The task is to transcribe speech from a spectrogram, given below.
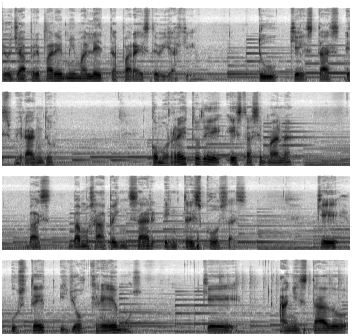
Yo ya preparé mi maleta para este viaje. ¿Tú qué estás esperando? Como reto de esta semana, vamos a pensar en tres cosas que usted y yo creemos que han estado,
